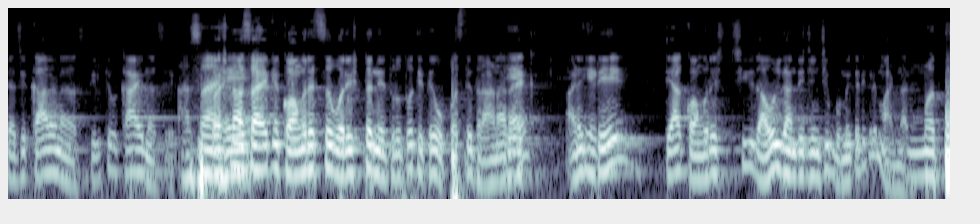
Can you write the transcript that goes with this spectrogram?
त्याची कारणं असतील किंवा काय नसेल. प्रश्न असा आहे की काँग्रेसचं वरिष्ठ नेतृत्व तिथे उपस्थित राहणार आहे आणि ते त्या काँग्रेसची राहुल गांधीजींची भूमिका तिकडे मांडणार मत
